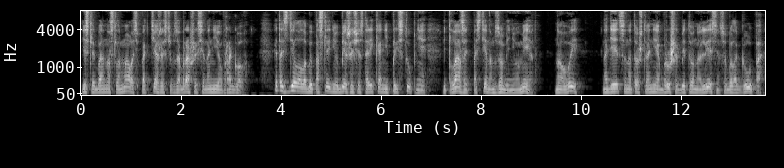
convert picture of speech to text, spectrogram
если бы она сломалась под тяжестью взобравшихся на нее врагов. Это сделало бы последнее убежище старика неприступнее, ведь лазать по стенам зомби не умеют. Но, увы, надеяться на то, что они обрушат бетонную лестницу, было глупо.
